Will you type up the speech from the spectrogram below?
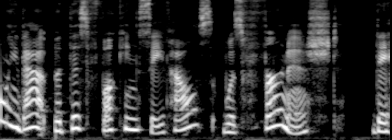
only that, but this fucking safe house was furnished. They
